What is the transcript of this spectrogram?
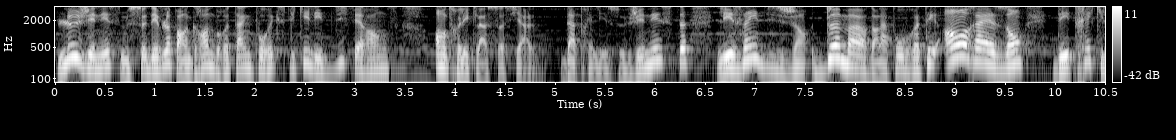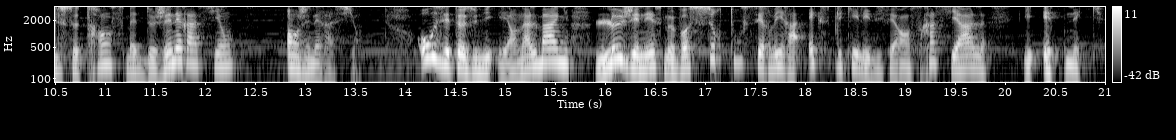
L'eugénisme se développe en Grande-Bretagne pour expliquer les différences entre les classes sociales. D'après les eugénistes, les indigents demeurent dans la pauvreté en raison des traits qu'ils se transmettent de génération en génération. Aux États-Unis et en Allemagne, l'eugénisme va surtout servir à expliquer les différences raciales et ethniques.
